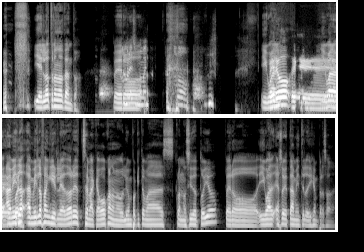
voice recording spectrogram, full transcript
y el otro no tanto. Pero Hombre, es un momento todo. igual, Pero eh, igual a, mí bueno, lo, a mí lo fangirleador se me acabó cuando me volví un poquito más conocido tuyo, pero igual eso yo también te lo dije en persona.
